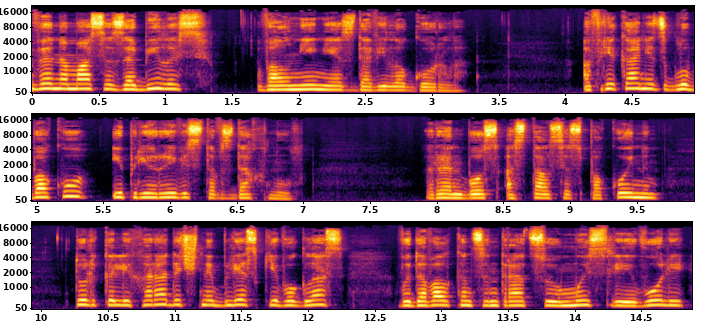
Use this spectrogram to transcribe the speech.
Веномаса забилось, волнение сдавило горло. Африканец глубоко и прерывисто вздохнул. Ренбос остался спокойным, только лихорадочный блеск его глаз выдавал концентрацию мысли и воли,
